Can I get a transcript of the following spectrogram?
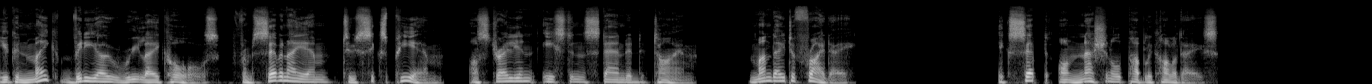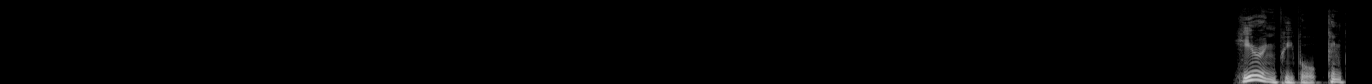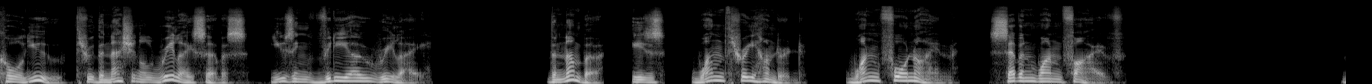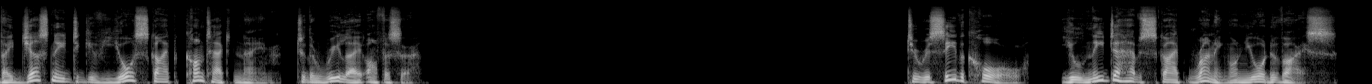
You can make video relay calls from 7am to 6pm Australian Eastern Standard Time, Monday to Friday, except on national public holidays. Hearing people can call you through the National Relay Service using Video Relay. The number is 1300 149 715. They just need to give your Skype contact name to the relay officer. To receive a call, you'll need to have Skype running on your device.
